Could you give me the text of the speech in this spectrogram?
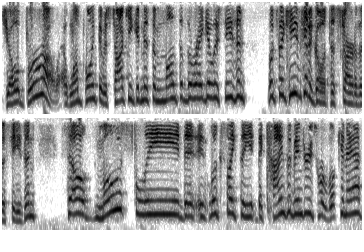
Joe Burrow, at one point there was talk he could miss a month of the regular season. Looks like he's going to go at the start of the season. So mostly, it looks like the the kinds of injuries we're looking at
